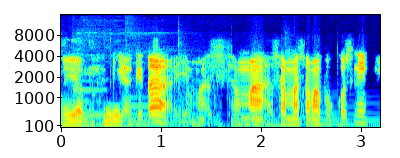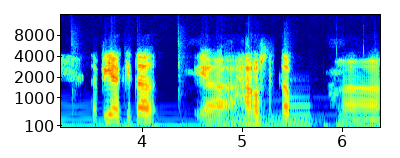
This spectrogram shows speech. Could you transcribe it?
Iya betul. ya kita ya ma- sama sama sama fokus nih. Tapi ya kita ya harus tetap eh,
